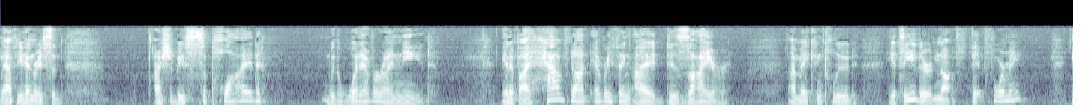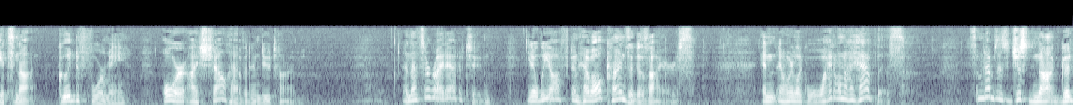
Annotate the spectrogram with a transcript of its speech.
Matthew Henry said, I should be supplied with whatever I need. And if I have not everything I desire, I may conclude it's either not fit for me, it's not good for me, or I shall have it in due time. And that's a right attitude. You know, we often have all kinds of desires. And, and we're like, why don't I have this? Sometimes it's just not good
